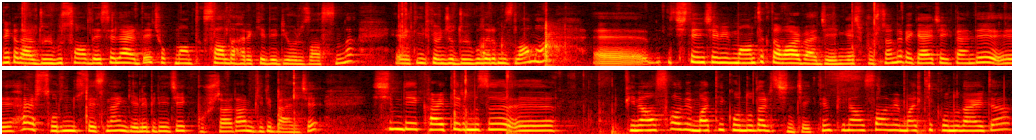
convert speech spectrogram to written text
ne kadar duygusal deseler de çok mantıksal da hareket ediyoruz aslında. Evet ilk önce duygularımızla ama e, içten içe bir mantık da var bence yengeç burçlarında ve gerçekten de her sorunun üstesinden gelebilecek burçlardan biri bence. Şimdi kartlarımızı finansal ve maddi konular için çektim. Finansal ve maddi konularda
